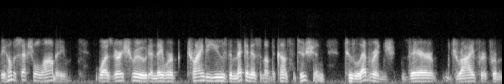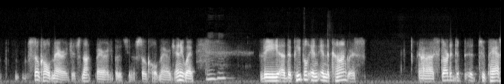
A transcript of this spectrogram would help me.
the homosexual lobby was very shrewd, and they were trying to use the mechanism of the Constitution to leverage their drive for, for so-called marriage. It's not marriage, but it's you know so-called marriage. Anyway, mm-hmm. the uh, the people in in the Congress uh, started to to pass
